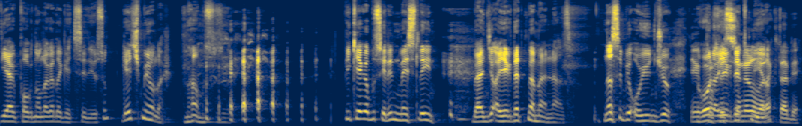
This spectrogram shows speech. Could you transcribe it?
diğer pornolara da geçse diyorsun. Geçmiyorlar. Namussuzlar. bir kere bu senin mesleğin. Bence ayırt etmemen lazım. Nasıl bir oyuncu Değil rol ayırt Profesyonel etmiyor. olarak tabii.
